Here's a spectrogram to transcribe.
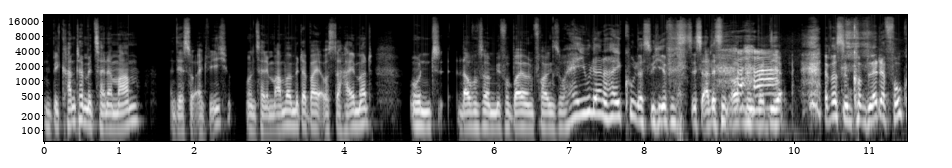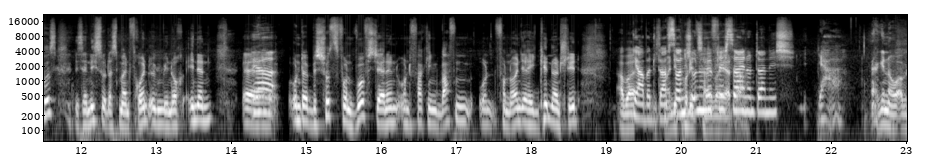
ein Bekannter mit seiner Mom, der ist so alt wie ich, und seine Mom war mit dabei aus der Heimat und laufen so an mir vorbei und fragen so, hey Julian, hi, cool, dass du hier bist, ist alles in Ordnung bei dir? Einfach so ein kompletter Fokus. Ist ja nicht so, dass mein Freund irgendwie noch innen äh, Ja. unter Beschuss von Wurfsternen und fucking Waffen und von neunjährigen Kindern steht. Aber Ja, aber du darfst doch nicht unhöflich ja sein da. und dann nicht. Ja. Ja, genau, aber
